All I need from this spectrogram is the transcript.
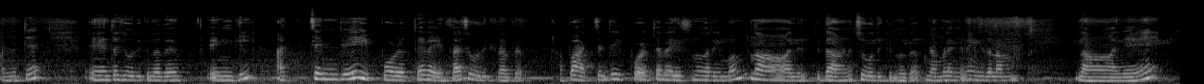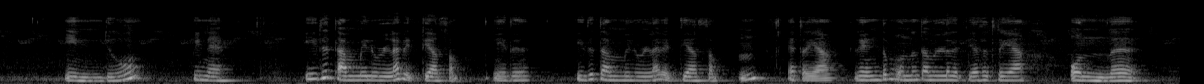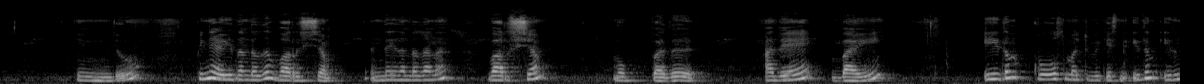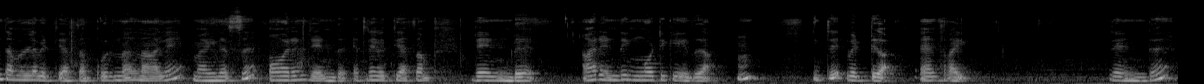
എന്നിട്ട് എന്താ ചോദിക്കുന്നത്? എങ്കിൽ അച്ഛന്റെ ഇപ്പോഴത്തെ വയസ്സാണ് ചോദിക്കുന്നത്. അപ്പോൾ അച്ഛന്റെ ഇപ്പോഴത്തെ വയസ്സ് എന്ന് പറയുമ്പം നാല് ഇതാണ് ചോദിക്കുന്നത്. അപ്പം നമ്മൾ എങ്ങനെ എഴുതണം? നാല് ഇന്റു പിന്നെ ഇത് തമ്മിലുള്ള വ്യത്യാസം. ഏത്? ഇത് തമ്മിലുള്ള വ്യത്യാസം. എത്രയാ? രണ്ടും ഒന്നും തമ്മിലുള്ള വ്യത്യാസം എത്രയാ? ഒന്ന് ഇന്റു പിന്നെ എഴുതേണ്ടത് വർഷം. എന്ത് എഴുതേണ്ടതാണ്? വർഷം മുപ്പത്. അതേ ബൈ. ഇതും ക്രോസ് മൾട്ടിപ്ലിക്കേഷൻ. ഇതും ഇതും തമ്മിലുള്ള വ്യത്യാസം. ഒരു നാൾ നാല് മൈനസ് ഓരൻ രണ്ട്. എത്ര വ്യത്യാസം? രണ്ട്. ആ രണ്ട് ഇങ്ങോട്ടേക്ക് എഴുതുക? എന്നിട്ട് വെട്ടുക. ആൻസറായി രണ്ട്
